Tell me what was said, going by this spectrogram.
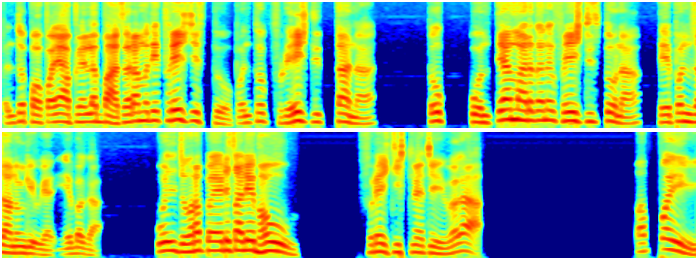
पण तो पपाया आपल्याला बाजारामध्ये फ्रेश दिसतो पण तो फ्रेश दिसताना कोणत्या मार्गाने फ्रेश दिसतो ना ते पण जाणून घेऊया हे बघा. फुल जोरा पेड चाले भाऊ. फ्रेश दिसण्याचे बघा. पप्पई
